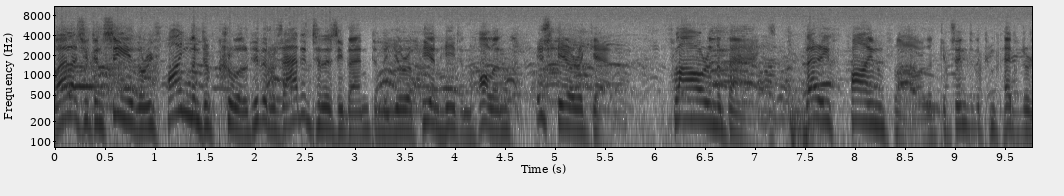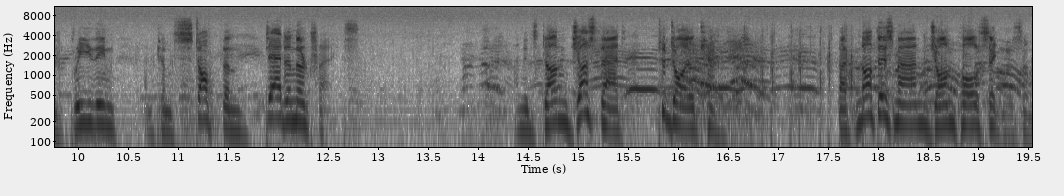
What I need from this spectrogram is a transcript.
Well, as you can see, the refinement of cruelty that was added to this event in the European heat in Holland is here again. Flour in the bags, very fine flour that gets into the competitors' breathing and can stop them dead in their tracks. And it's done just that to Doyle Kenady. But not this man, John Paul Sigmarsson.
